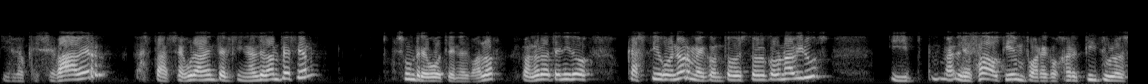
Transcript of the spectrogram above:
Y lo que se va a ver hasta seguramente el final de la ampliación es un rebote en el valor. El valor ha tenido castigo enorme con todo esto del coronavirus y les ha dado tiempo a recoger títulos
